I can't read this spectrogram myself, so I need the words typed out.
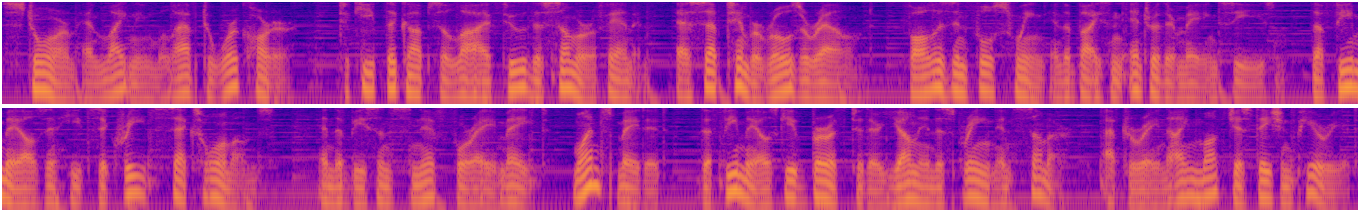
Storm and Lightning will have to work harder to keep the cubs alive through the summer of famine. As September rolls around, fall is in full swing and the bison enter their mating season. The females in heat secrete sex hormones, and the bison sniff for a mate. Once mated, the females give birth to their young in the spring and summer after a nine-month gestation period.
